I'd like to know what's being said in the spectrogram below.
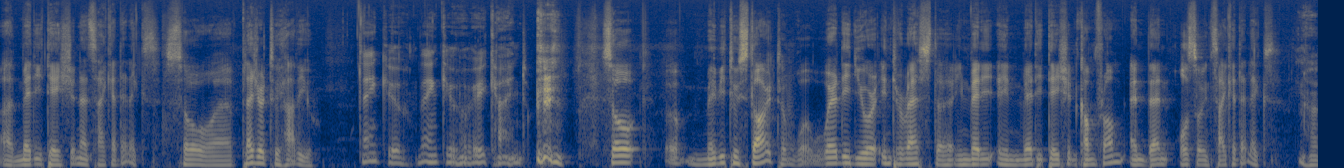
uh, meditation and psychedelics. So, uh, pleasure to have you. Thank you. Thank you. Very kind. so, uh, maybe to start, where did your interest uh, in, med- in meditation come from, and then also in psychedelics? Uh-huh.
